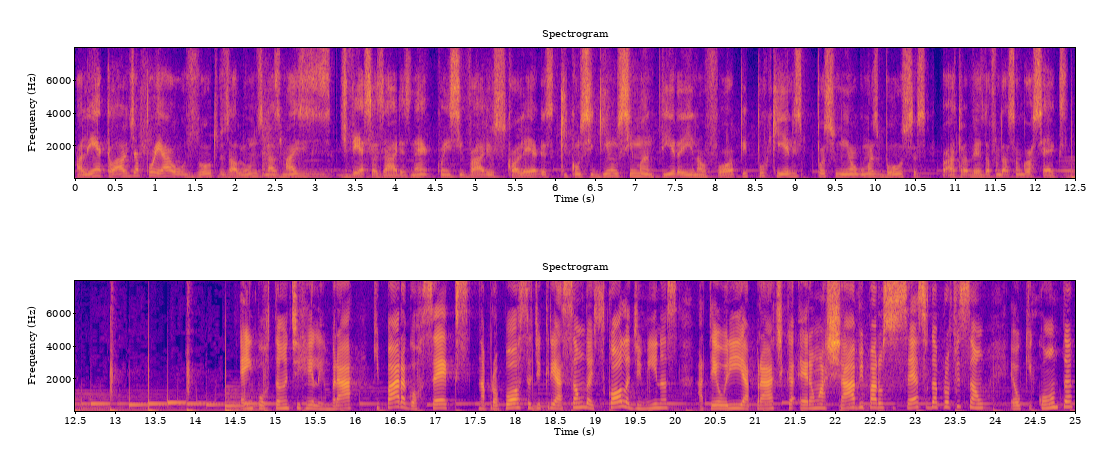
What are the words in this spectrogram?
Além, é claro, de apoiar os outros alunos nas mais diversas áreas, né? Conheci vários colegas que conseguiam se manter aí na UFOP porque eles possuíam algumas bolsas através da Fundação Gorsex. É importante relembrar que, para Gorsex, na proposta de criação da Escola de Minas, a teoria e a prática eram a chave para o sucesso da profissão. É o que conta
